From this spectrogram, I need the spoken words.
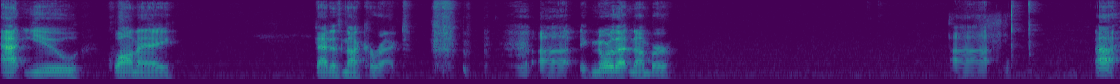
at you, Kwame. That is not correct. uh, ignore that number. Uh, ah.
